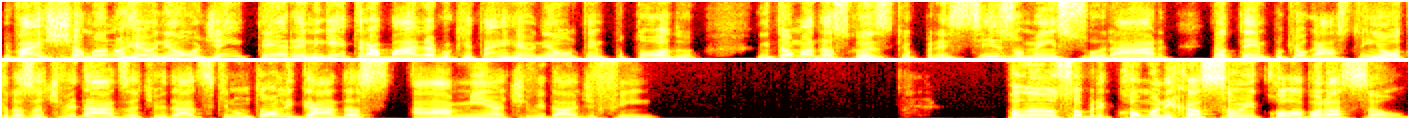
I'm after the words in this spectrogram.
E vai chamando reunião o dia inteiro e ninguém trabalha porque está em reunião o tempo todo. Então, uma das coisas que eu preciso mensurar é o tempo que eu gasto em outras atividades, atividades que não estão ligadas à minha atividade fim. Falando sobre comunicação e colaboração.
